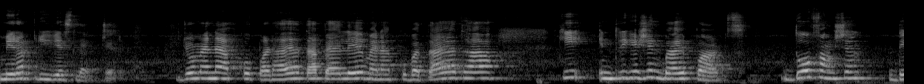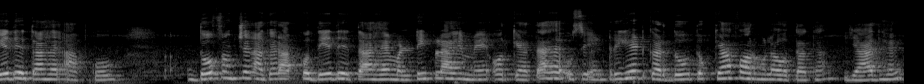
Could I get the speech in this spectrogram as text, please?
मेरा प्रीवियस लेक्चर जो मैंने आपको पढ़ाया था पहले, मैंने आपको बताया था कि इंटीग्रेशन बाय पार्ट्स दो फ़ंक्शन दे देता है आपको। दो फ़ंक्शन अगर आपको दे देता है मल्टीप्लाई में और कहता है उसे इंट्रीगेट कर दो तो क्या फॉर्मूला होता था? याद है?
